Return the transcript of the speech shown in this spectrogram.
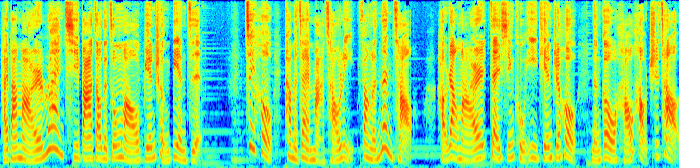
还把马儿乱七八糟的鬃毛编成辫子。最后，他们在马槽里放了嫩草，好让马儿在辛苦一天之后能够好好吃草，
